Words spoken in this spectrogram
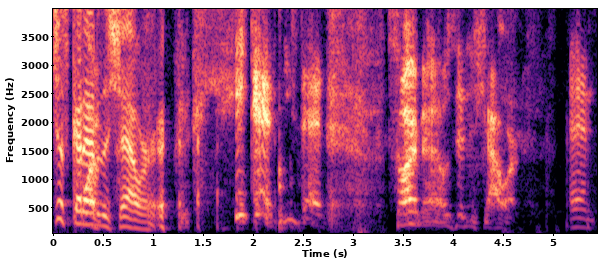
just got out of the shower. he did. He said, "Sorry, man, I was in the shower," and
